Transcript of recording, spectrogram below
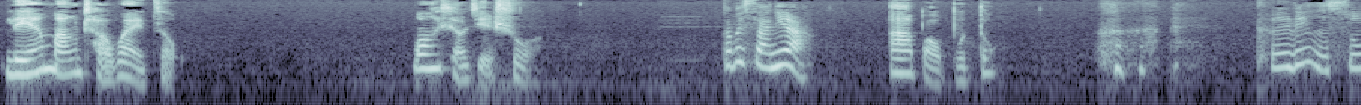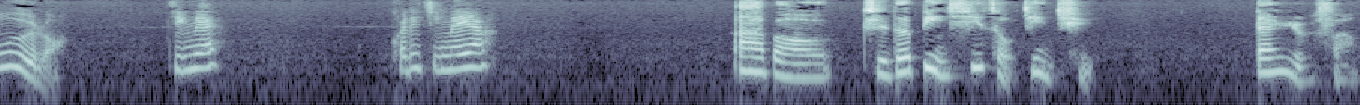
连忙朝外走。汪小姐说：“搿边啥人啊？”阿宝不动。肯定是苏安咯。进来，快点进来呀！阿宝只得屏息走进去。单人房，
